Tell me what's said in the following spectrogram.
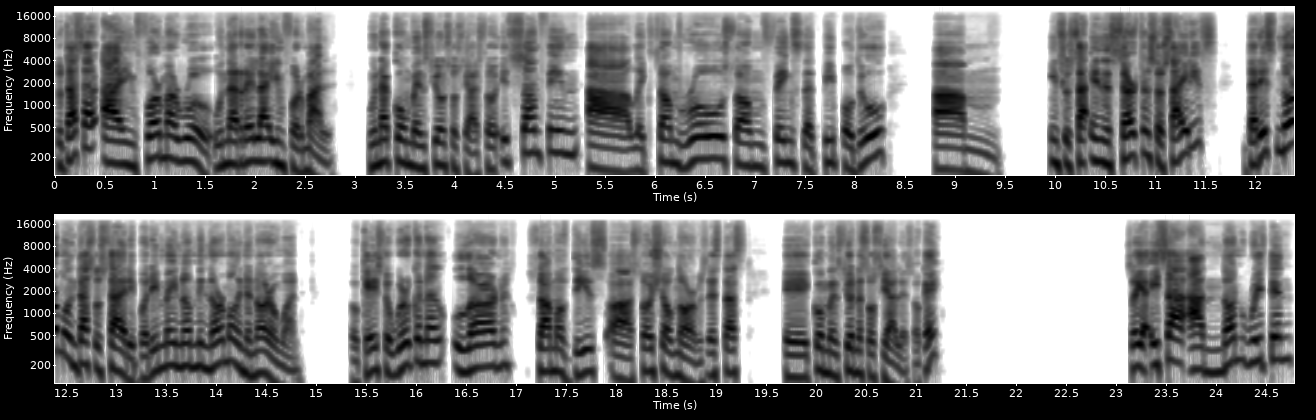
So that's a, a informal rule, una regla informal, una convención social. So it's something uh, like some rules, some things that people do um, in, in certain societies that is normal in that society, but it may not be normal in another one. Okay, so we're gonna learn some of these uh, social norms, estas eh, convenciones sociales. Okay. So yeah, it's a, a non-written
